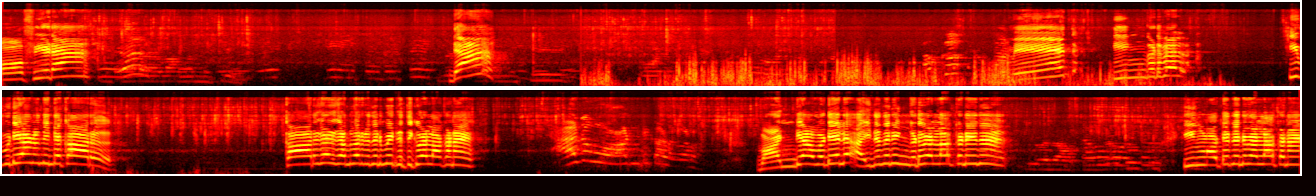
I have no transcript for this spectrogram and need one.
ഓഫിടാ ഡാ. മേത് ഇങ്ങട് വെള്ള ഇവിടെയാണോ നിന്റെ കാറ്? കാറ് കഴുകാന്ന് പറയുന്നതിന് മുറ്റത്തേക്ക് വെള്ളാക്കണേ? വണ്ടി അവിടെയല്ല? അതിനെന്തിനാ ഇങ്ങോട്ട് വെള്ളാക്കണേന്ന്? ഇങ്ങോട്ട് എന്തിനു വെള്ളാക്കണേ?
